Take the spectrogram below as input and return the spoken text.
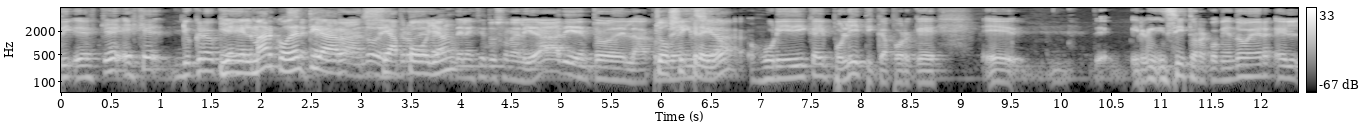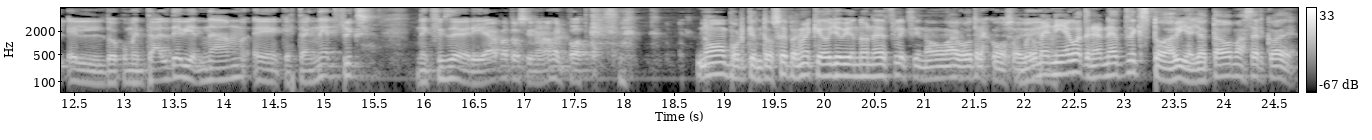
es, que, es que yo creo que... Y en el marco del TIAR se apoyan... De la, institucionalidad y dentro de la prudencia jurídica y política, porque... Eh, insisto, recomiendo ver el, documental de Vietnam eh, que está en Netflix, Netflix debería patrocinarnos el podcast. No, porque entonces pues me quedo yo viendo Netflix y no hago otras cosas. Yo me niego a tener Netflix todavía, yo estaba más cerca de.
